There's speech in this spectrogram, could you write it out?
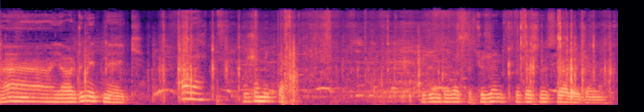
Ha yardım etmek. Evet. Kuşum bitti. Çocuğun kafası. Çocuğun saçını siyah boyayacağım ben.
